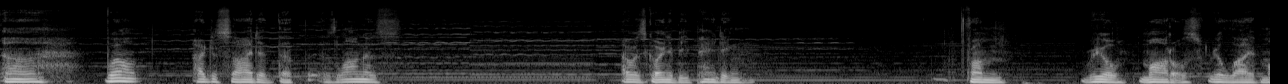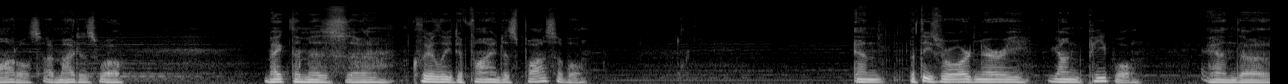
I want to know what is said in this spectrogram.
Uh, well, I decided that as long as I was going to be painting from real models, real live models, I might as well make them as uh, clearly defined as possible. And but these were ordinary young people, and uh,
